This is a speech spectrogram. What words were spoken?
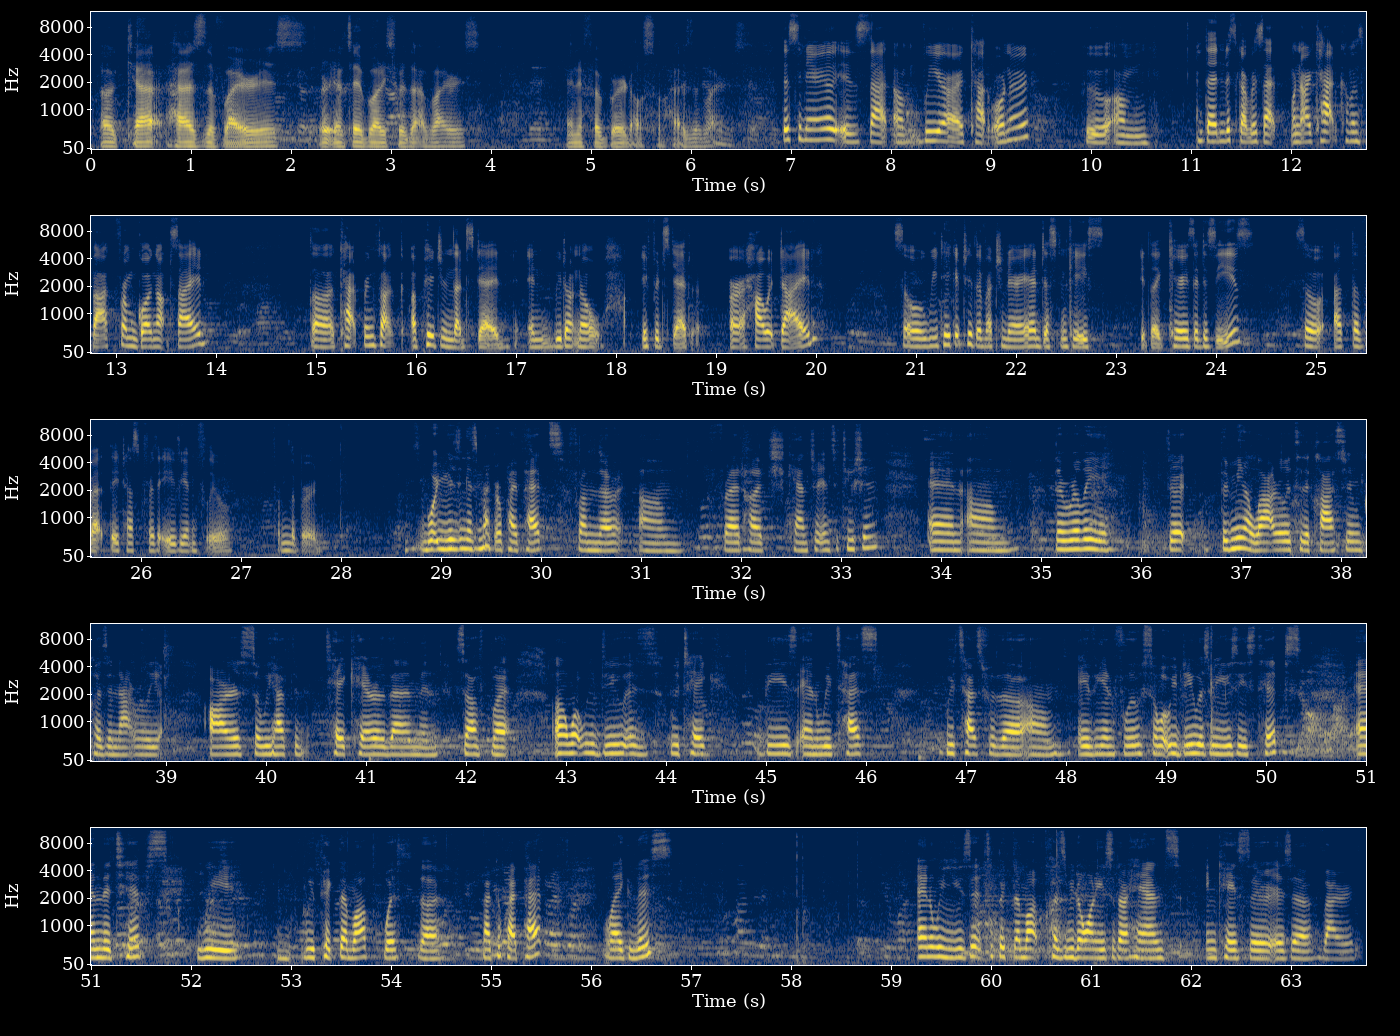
a cat has the virus or antibodies for that virus and if a bird also has the virus. The scenario is that um, we are a cat owner who um, then discovers that when our cat comes back from going outside, the cat brings back a pigeon that's dead and we don't know if it's dead or how it died. So we take it to the veterinarian just in case it like carries a disease. So at the vet they test for the avian flu from the bird. What we're using is micropipettes from the um, Fred Hutch Cancer Institution and um, they're really, they're, they mean a lot really to the classroom because they're not really ours, so we have to take care of them and stuff. But uh, what we do is we take these and we test we test for the um, avian flu. So what we do is we use these tips, and the tips we we pick them up with the micropipette like this, and we use it to pick them up because we don't want to use it with our hands in case there is a virus.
